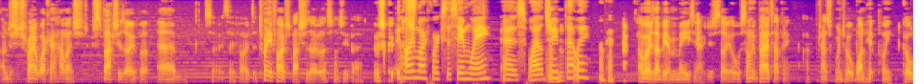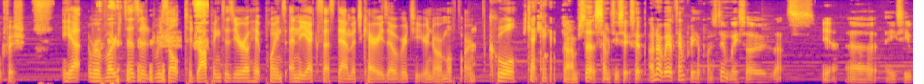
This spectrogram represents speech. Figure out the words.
I'm just trying to work out how much splashes over. Um, So 35. 25 splashes over. That's not too bad. It was. Polymorph works the same way as wild shape Mhm. that way? Okay. Otherwise, that'd be amazing. I could just say, oh, something bad's happening. I transform into a one hit point goldfish. Yeah, reversed as a result to dropping to zero hit points, and the excess damage carries over to your normal form. Cool. Okay, okay, okay. So I'm still at 76 hit. Oh no, we have temporary hit points, didn't we? So that's Yeah. uh 80,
